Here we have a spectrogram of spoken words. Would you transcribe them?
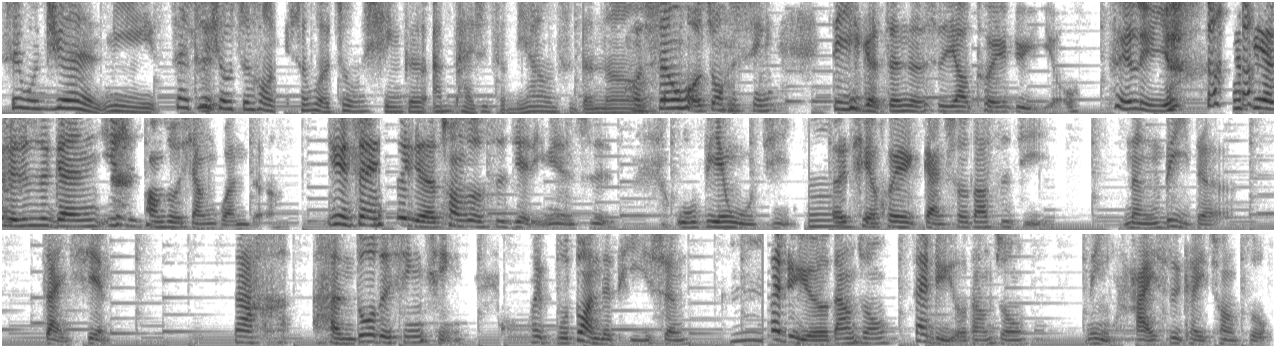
所以文娟，你在退休之后，你生活的重心跟安排是怎么样子的呢？我生活重心第一个真的是要推旅游，推旅游。那第二个就是跟艺术创作相关的，因为在这个创作世界里面是。无边无际，而且会感受到自己能力的展现。那很很多的心情会不断的提升。嗯，在旅游当中，在旅游当中，你还是可以创作，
